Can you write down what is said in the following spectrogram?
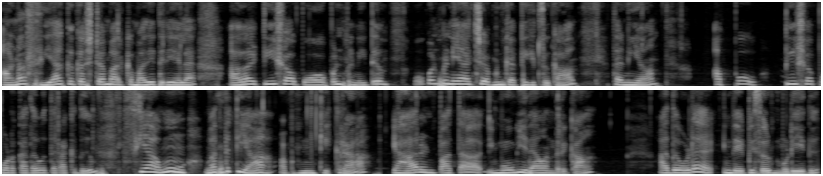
ஆனால் சியாக்கு கஷ்டமாக இருக்க மாதிரி தெரியலை. அவள் டீ ஷாப் ஓப்பன் பண்ணிவிட்டு ஓப்பன் பண்ணியாச்சு அப்படின்னு கத்திக்கிட்டு இருக்கா. தனியாக அப்போது டீ ஷாப்போட கதவு திறக்குது. சியாவும் வந்துட்டியா? அப்படின்னு கேட்குறா யாருன்னு பார்த்தா மூவி தான் வந்திருக்கான். அதோட இந்த எபிசோட் முடியுது.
